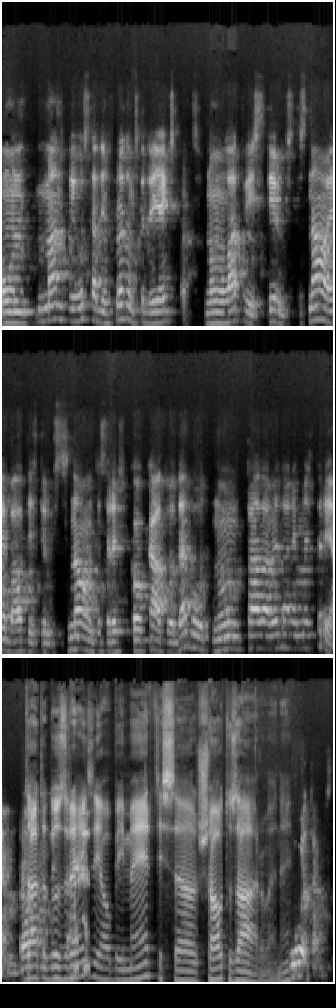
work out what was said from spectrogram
Un man bija uzstādījums, protams, kad ir eksports. Nu, Latvijas tirgus tas nav, ja Baltijas tirgus tas nav, un tas ir kaut kā to dabūt. Nu, tādā veidā arī mēs darījām. Braucām Tā tad uzreiz jau bija mērķis šaut uz āru, vai ne? Protams.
